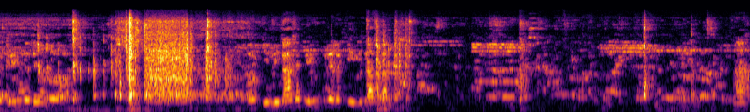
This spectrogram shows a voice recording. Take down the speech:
প্রিন্ট দিয়ে বোঝা তো কি বিকাশ আছে? প্রিন্ট করে কি বিকাশ লাগে হ্যাঁ।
